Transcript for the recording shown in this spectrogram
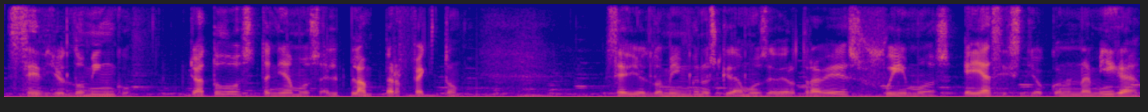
se dio el domingo. Ya todos teníamos el plan perfecto. Se dio el domingo y nos quedamos de ver otra vez. Fuimos, ella asistió con una amiga.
